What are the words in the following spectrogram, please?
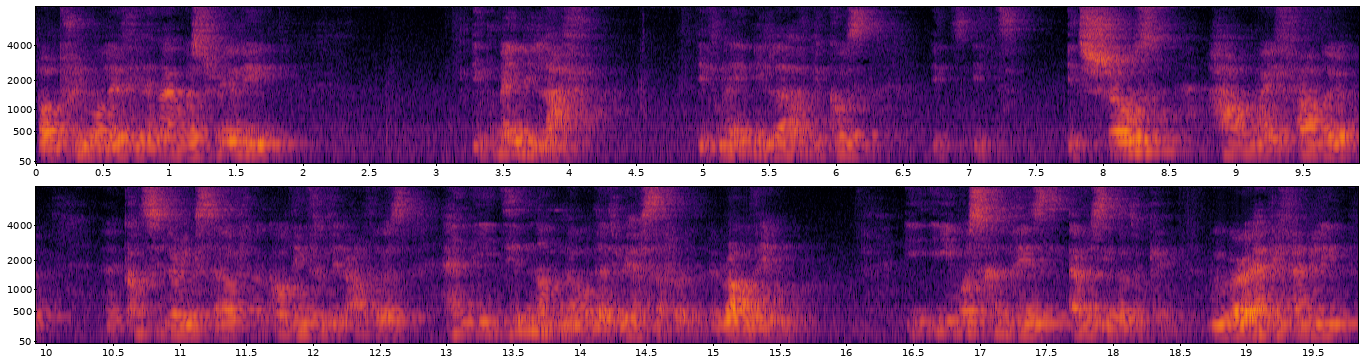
on Primo Levi. And I was really, it made me laugh. It made me laugh because it, it, it shows how my father uh, considered himself according to the others, and he did not know that we have suffered around him. He, he was convinced everything was okay. We were a happy family,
